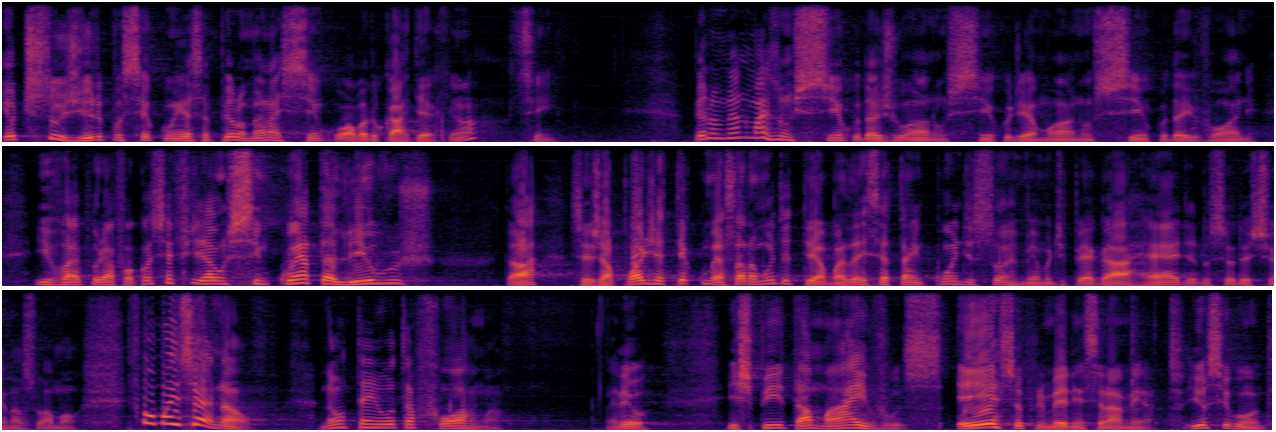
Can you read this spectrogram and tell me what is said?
Eu te sugiro que você conheça pelo menos as cinco obras do Kardec. Não? Sim. Pelo menos mais uns cinco da Joana, uns cinco de Emmanuel, uns cinco da Ivone, e vai por aí fora. Quando você fizer uns 50 livros, tá? você já pode ter começado há muito tempo, mas aí você está em condições mesmo de pegar a rédea do seu destino na sua mão. Você mas isso é não. Não tem outra forma. Entendeu? Espírito, amai-vos. Esse é o primeiro ensinamento. E o segundo?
